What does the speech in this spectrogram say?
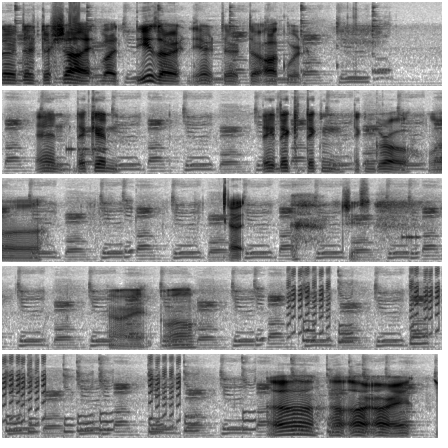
they're they're they're shy, but these are they're they're they're awkward, and they can they they they can they can grow. Uh, uh, jeez. All right. Well. Uh, uh, all right.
